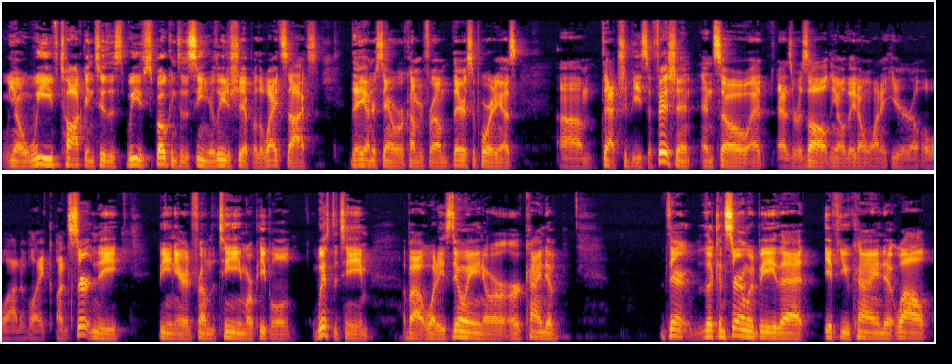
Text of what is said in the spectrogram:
you know, we've talking to this, we've spoken to the senior leadership of the White Sox. They understand where we're coming from. They're supporting us um, that should be sufficient. And so, at, as a result, you know, they don't want to hear a whole lot of like uncertainty being aired from the team or people with the team about what he's doing, or, or kind of there. The concern would be that if you kind of, while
